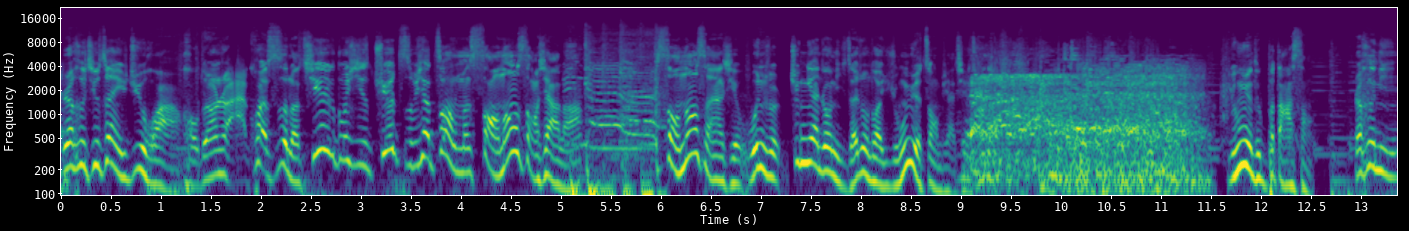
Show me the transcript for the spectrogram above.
然后就这一句话，好多人说：“哎，快死了！钱这个东西全指不下挣了嘛，省能省下了，省能省下去。我跟你说，就按照你这种的话，永远挣不下去，永远都不打省。然后你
